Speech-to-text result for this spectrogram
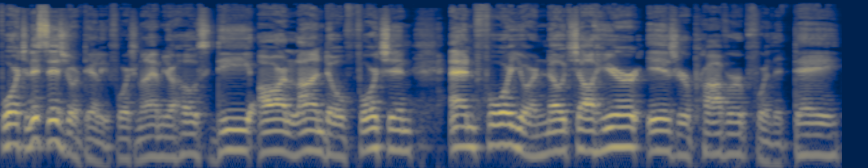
Fortune. This is your Daily Fortune. I am your host, D. Orlando Fortune. And for your notes, y'all, here is your proverb for the day.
